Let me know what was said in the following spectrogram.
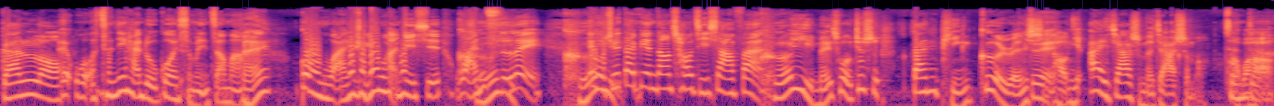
干喽。哎，我曾经还卤过什么，你知道吗？哎，贡丸、鱼丸那些 丸子类，可以。我觉得带便当超级下饭。可以，没错，就是单凭个人喜好，你爱加什么加什么，好不好？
